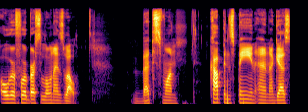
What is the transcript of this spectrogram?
over for Barcelona as well. Betis won Cup in Spain, and I guess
